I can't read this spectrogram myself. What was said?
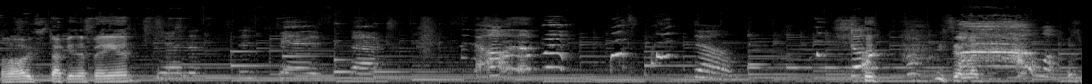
Oh, he's stuck in the fan. Yeah, this, this fan is stuck. Oh, let's pop them. He said, "Let's let's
